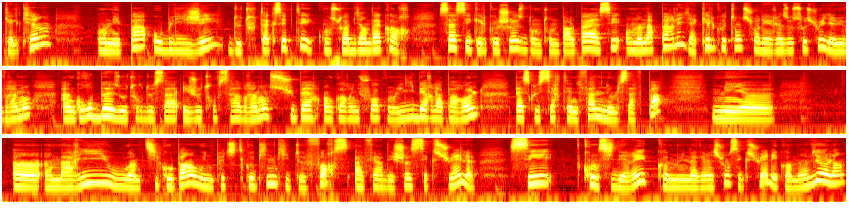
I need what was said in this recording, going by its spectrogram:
quelqu'un, on n'est pas obligé de tout accepter, qu'on soit bien d'accord. Ça, c'est quelque chose dont on ne parle pas assez. On en a parlé il y a quelques temps sur les réseaux sociaux, il y a eu vraiment un gros buzz autour de ça, et je trouve ça vraiment super, encore une fois, qu'on libère la parole, parce que certaines femmes ne le savent pas, mais euh, un, mari ou un petit copain ou une petite copine qui te force à faire des choses sexuelles, c'est considéré comme une agression sexuelle et comme un viol. Hein.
